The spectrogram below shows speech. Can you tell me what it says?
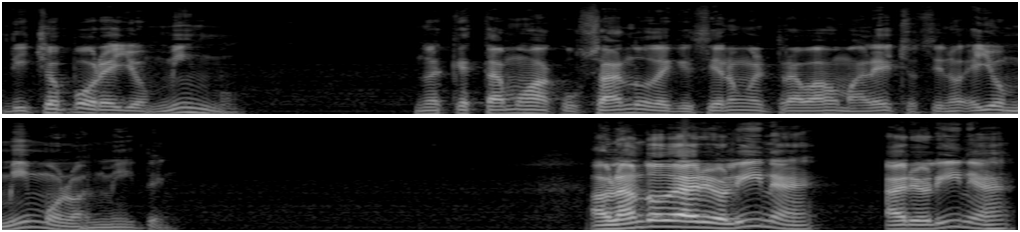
Dicho por ellos mismos. No es que estamos acusando de que hicieron el trabajo mal hecho, sino ellos mismos lo admiten. Hablando de aerolíneas, aerolíneas,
